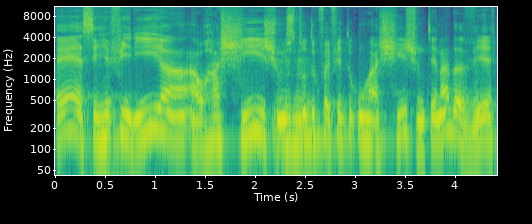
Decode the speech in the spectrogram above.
É, se referia ao rachixe, um uhum. estudo que foi feito com rachixe, não tem nada a ver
